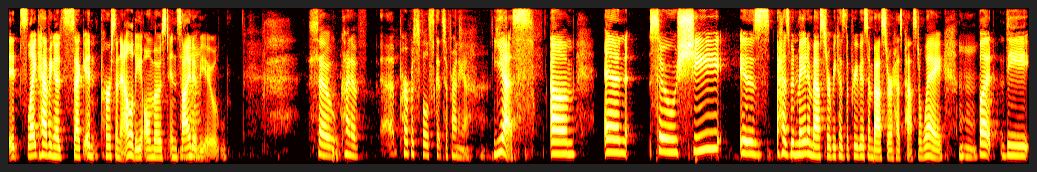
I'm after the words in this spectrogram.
it's like having a second personality almost inside Mm-hmm. of you So kind of uh, purposeful schizophrenia. yes um and so she is has been made ambassador because the previous ambassador has passed away. Mm-hmm. but the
